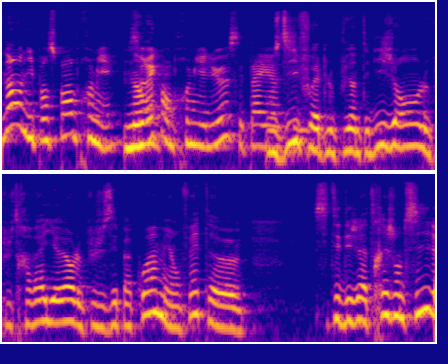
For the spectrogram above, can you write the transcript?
Non, on n'y pense pas en premier. C'est vrai qu'en premier lieu, c'est pas. On se dit, il faut être le plus intelligent, le plus travailleur, le plus je sais pas quoi, mais en fait, euh, si t'es déjà très gentil,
